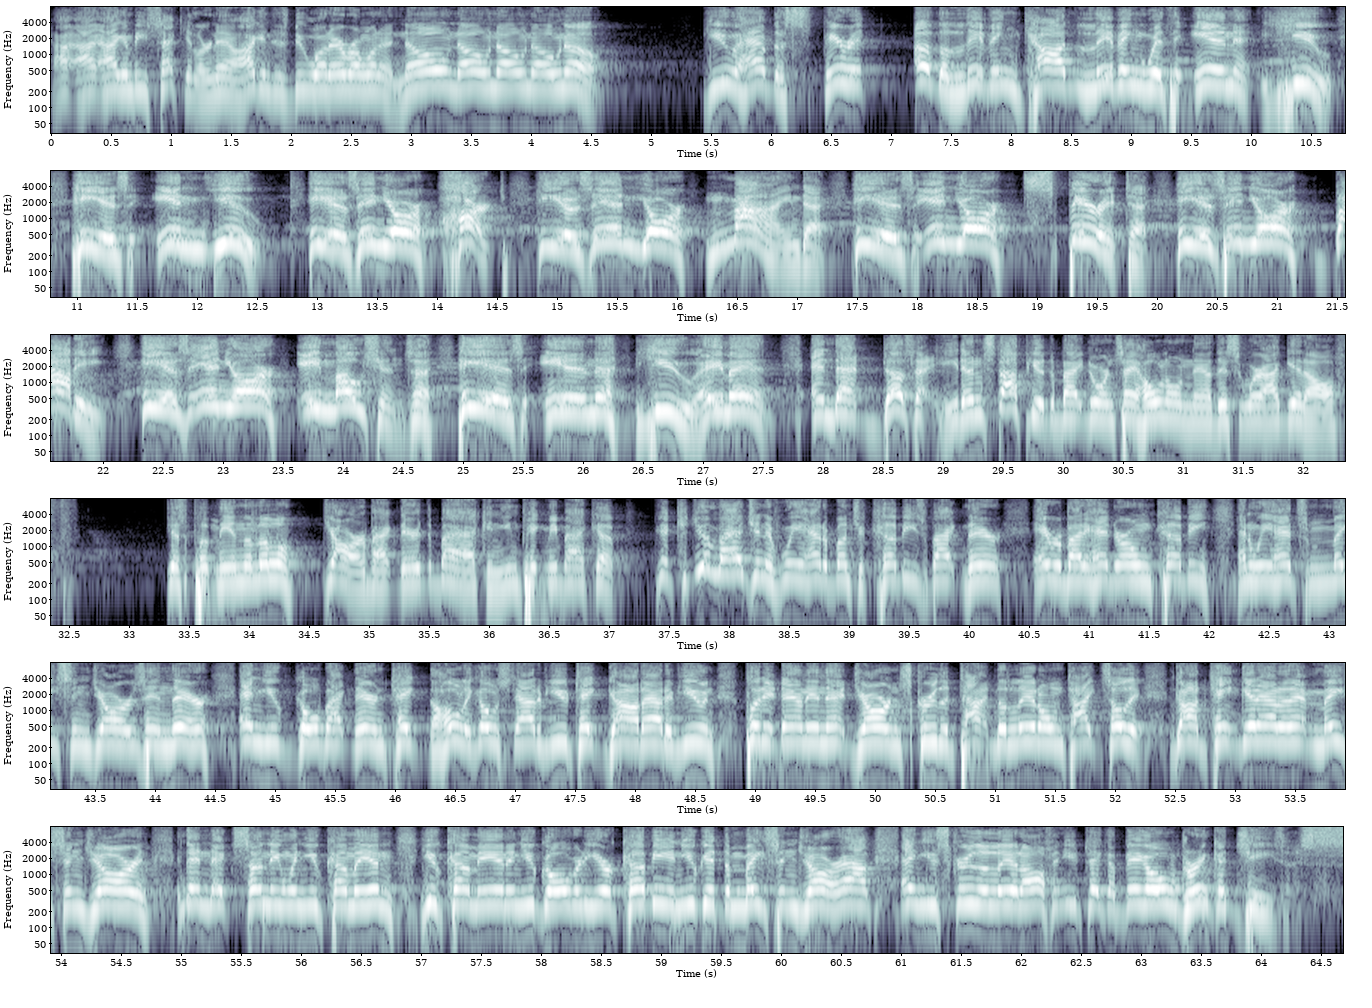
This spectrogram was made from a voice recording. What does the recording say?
I, I, I can be secular now. I can just do whatever I want to. No, no, no, no, no. You have the Spirit of the living God living within you. He is in you. He is in your heart. He is in your mind. He is in your spirit. He is in your body. He is in your emotions. Uh, he is in you. Amen. And that does not, he doesn't stop you at the back door and say, Hold on now, this is where I get off. Just put me in the little jar back there at the back and you can pick me back up. Could you imagine if we had a bunch of cubbies back there? Everybody had their own cubby, and we had some mason jars in there. And you go back there and take the Holy Ghost out of you, take God out of you, and put it down in that jar and screw the, tight, the lid on tight so that God can't get out of that mason jar. And, and then next Sunday, when you come in, you come in and you go over to your cubby and you get the mason jar out and you screw the lid off and you take a big old drink of Jesus.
